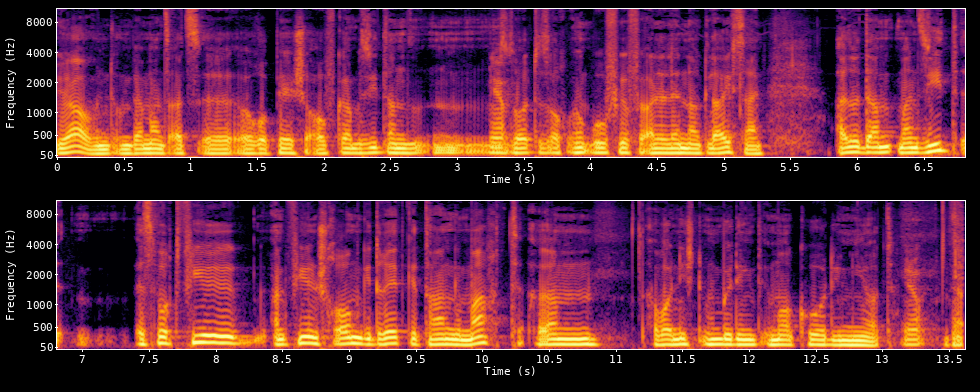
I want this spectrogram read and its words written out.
ja, und, und wenn man es als äh, europäische Aufgabe sieht, dann äh, Ja. sollte es auch irgendwo für, für alle Länder gleich sein. Also da, man sieht, es wird viel an vielen Schrauben gedreht, getan, gemacht, ähm, aber nicht unbedingt immer koordiniert. Ja. Ja.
